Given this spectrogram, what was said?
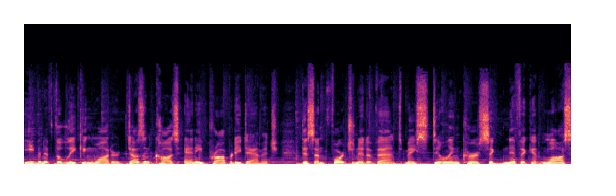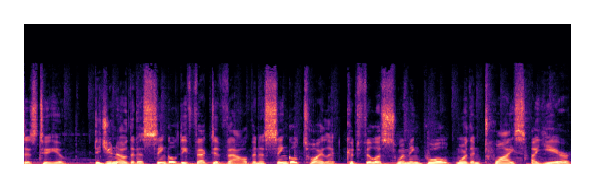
Even if the leaking water doesn't cause any property damage, this unfortunate event may still incur significant losses to you. Did you know that a single defective valve in a single toilet could fill a swimming pool more than twice a year?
